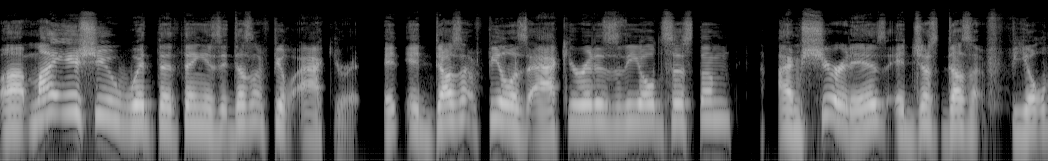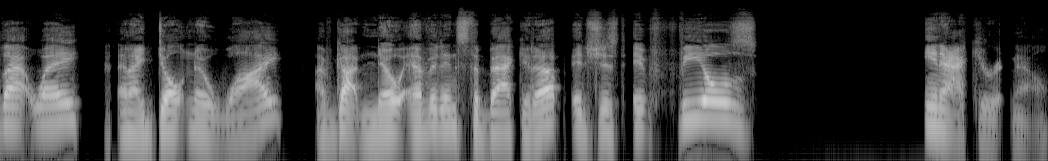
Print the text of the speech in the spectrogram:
Uh, my issue with the thing is it doesn't feel accurate. It it doesn't feel as accurate as the old system. I'm sure it is. It just doesn't feel that way, and I don't know why. I've got no evidence to back it up. It's just it feels inaccurate now.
